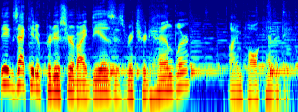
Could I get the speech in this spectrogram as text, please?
The executive producer of Ideas is Richard Handler. I'm Paul Kennedy.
